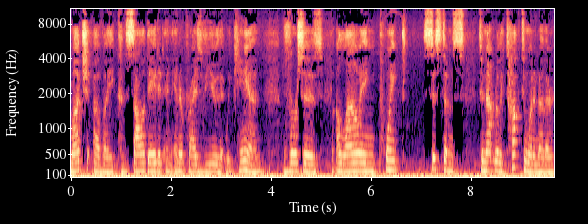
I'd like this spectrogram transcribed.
much of a consolidated and enterprise view that we can versus allowing point systems to not really talk to one another.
